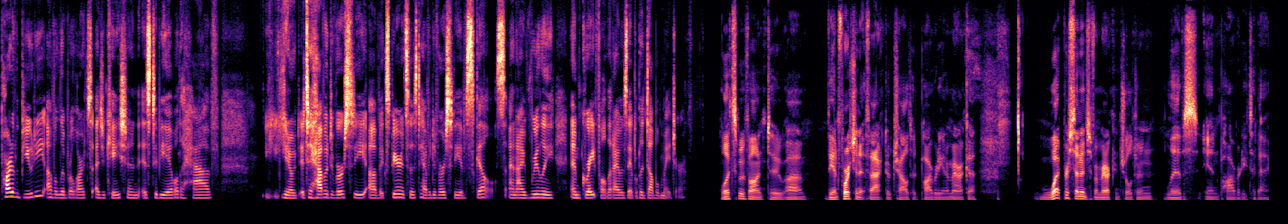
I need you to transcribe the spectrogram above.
part of the beauty of a liberal arts education is to be able to have you know, to have a diversity of experiences, to have a diversity of skills. And I really am grateful that I was able to double major. Well, let's move on to um, the unfortunate fact of childhood poverty in America. What percentage of American children lives in poverty today?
